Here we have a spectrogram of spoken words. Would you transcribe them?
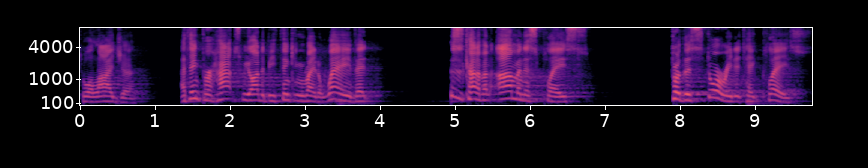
to Elijah. I think perhaps we ought to be thinking right away that this is kind of an ominous place for this story to take place.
